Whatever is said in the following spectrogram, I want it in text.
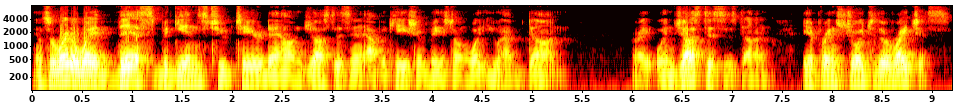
And so right away, this begins to tear down justice in application based on what you have done, right? When justice is done, it brings joy to the righteous.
